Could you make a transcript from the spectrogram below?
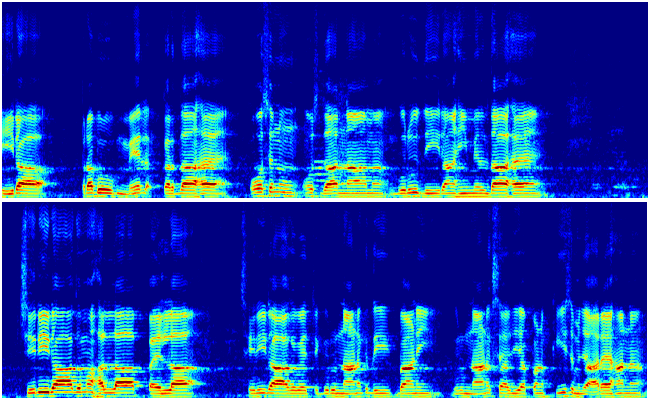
ਹੀਰਾ ਪ੍ਰਭੂ ਮਿਲ ਕਰਦਾ ਹੈ ਉਸ ਨੂੰ ਉਸ ਦਾ ਨਾਮ ਗੁਰੂ ਦੀ ਰਾਹੀਂ ਮਿਲਦਾ ਹੈ। ਸ੍ਰੀ ਰਾਗ ਮਹੱਲਾ ਪਹਿਲਾ, ਸ੍ਰੀ ਰਾਗ ਵਿੱਚ ਗੁਰੂ ਨਾਨਕ ਦੀ ਬਾਣੀ, ਗੁਰੂ ਨਾਨਕ ਸਾਹਿਬ ਜੀ ਆਪਾਂ ਨੂੰ ਕੀ ਸਮਝਾ ਰਹੇ ਹਨ?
